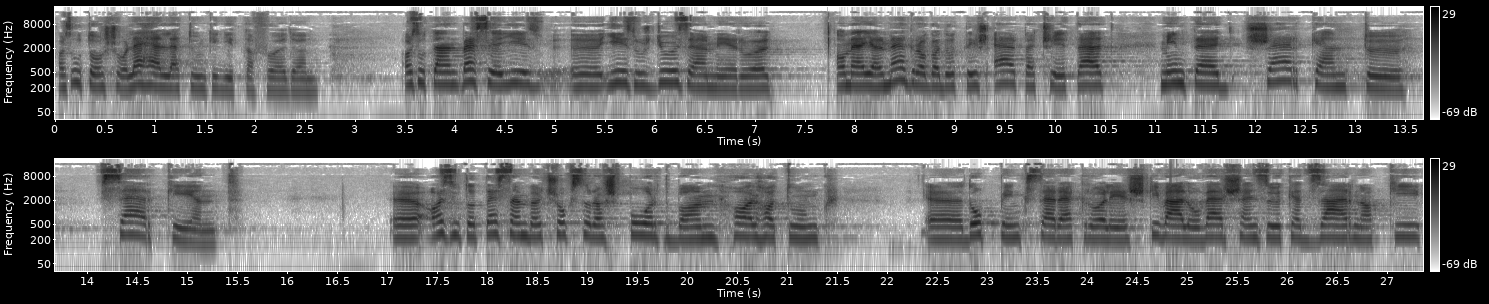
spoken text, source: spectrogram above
az utolsó lehelletünkig itt a Földön. Azután beszél Jézus győzelméről, amelyel megragadott és elpecsételt, mint egy serkentő szerként. Az jutott eszembe, hogy sokszor a sportban hallhatunk doppingszerekről, és kiváló versenyzőket zárnak ki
